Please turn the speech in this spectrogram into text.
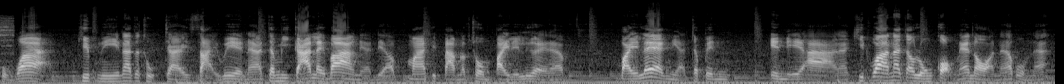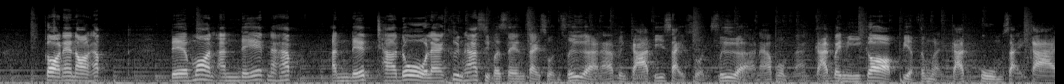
ผมว่าคลิปนี้น่าจะถูกใจสายเวทนะจะมีการ์ดอะไรบ้างเนี่ยเดี๋ยวมาติดตามรับชมไปเรื่อยๆนะครับ ใบแรกเนี่ยจะเป็น NAR นะคิดว่าน่าจะลงกล่องแน่นอนนะครับผมนะ ก็แน่นอนครับ Demon Undead นะครับ Undead Shadow แรงขึ้น 50%ใส่ส่วนเสื้อนะเป็นการ์ดที่ใส่ส่วนเสื้อนะครับผมนะการ์ดใบนี้ก็เปรียบเสมือนการ์ดกูมสายกาย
